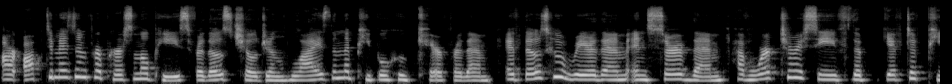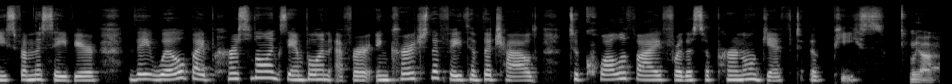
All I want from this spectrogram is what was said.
our optimism for personal peace for those children lies in the people who care for them. If those who rear them and serve them have worked to receive the gift of peace from the Savior, they will, by personal example and effort, encourage the faith faith of the child to qualify for the supernal gift of peace. Yeah,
